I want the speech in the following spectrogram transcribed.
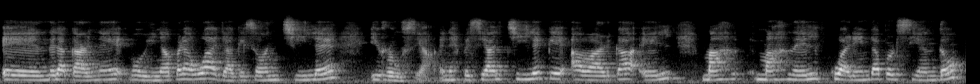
eh, de la carne bovina paraguaya, que son Chile y Rusia. En especial Chile, que abarca el más, más del 40%.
